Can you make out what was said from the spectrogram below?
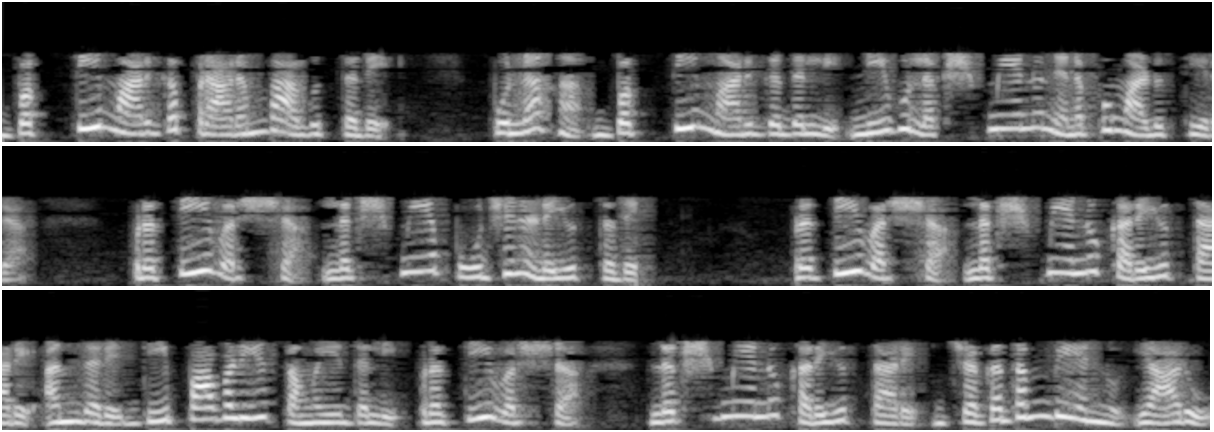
ಭಕ್ತಿ ಮಾರ್ಗ ಪ್ರಾರಂಭ ಆಗುತ್ತದೆ. ಪುನಃ ಭಕ್ತಿ ಮಾರ್ಗದಲ್ಲಿ ನೀವು ಲಕ್ಷ್ಮಿಯನ್ನು ನೆನಪು ಮಾಡುತ್ತೀರಾ? ಪ್ರತಿ ವರ್ಷ ಲಕ್ಷ್ಮಿಯ ಪೂಜೆ ನಡೆಯುತ್ತದೆ. ಪ್ರತಿ ವರ್ಷ ಲಕ್ಷ್ಮಿಯನ್ನು ಕರೆಯುತ್ತಾರೆ. ಅಂದರೆ ದೀಪಾವಳಿಯ ಸಮಯದಲ್ಲಿ ಪ್ರತಿ ವರ್ಷ ಲಕ್ಷ್ಮಿಯನ್ನು ಕರೆಯುತ್ತಾರೆ. ಜಗದಂಬೆಯನ್ನು ಯಾರು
